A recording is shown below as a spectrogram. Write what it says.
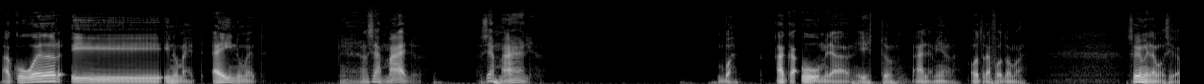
AcuWeather y Inumet. E Inumet. No seas malo. No seas malo. Bueno, acá. Uh, mira, ¿y esto? Ah, la mierda. Otra foto más. Subime la música.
